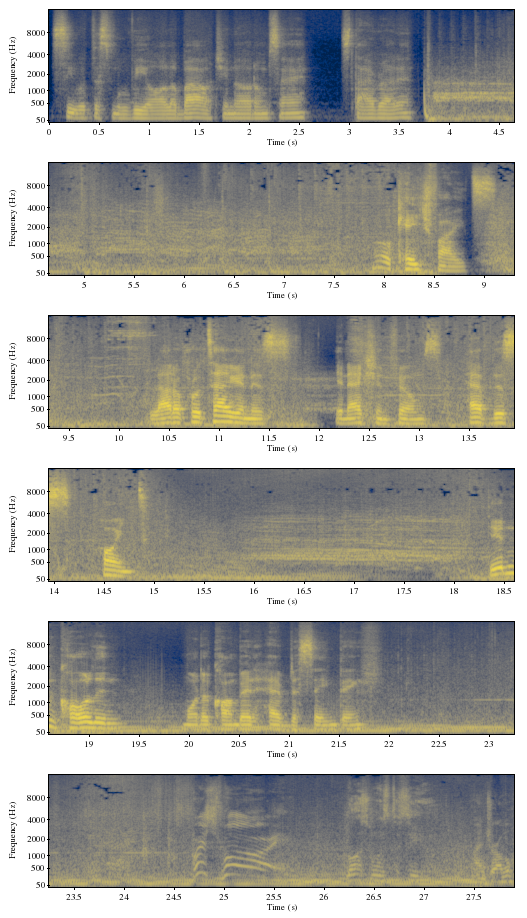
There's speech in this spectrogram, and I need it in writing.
See what this movie all about. You know what I'm saying? Let's dive right in. Oh, cage fights. A lot of protagonists in action films have this point. Didn't Cole in Mortal Kombat have the same thing? Push boy! Boss wants to see you. In trouble?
